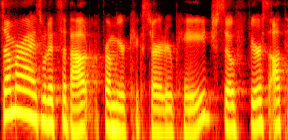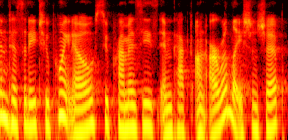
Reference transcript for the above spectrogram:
summarize what it's about from your Kickstarter page. So, Fierce Authenticity 2.0 Supremacy's Impact on Our Relationship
